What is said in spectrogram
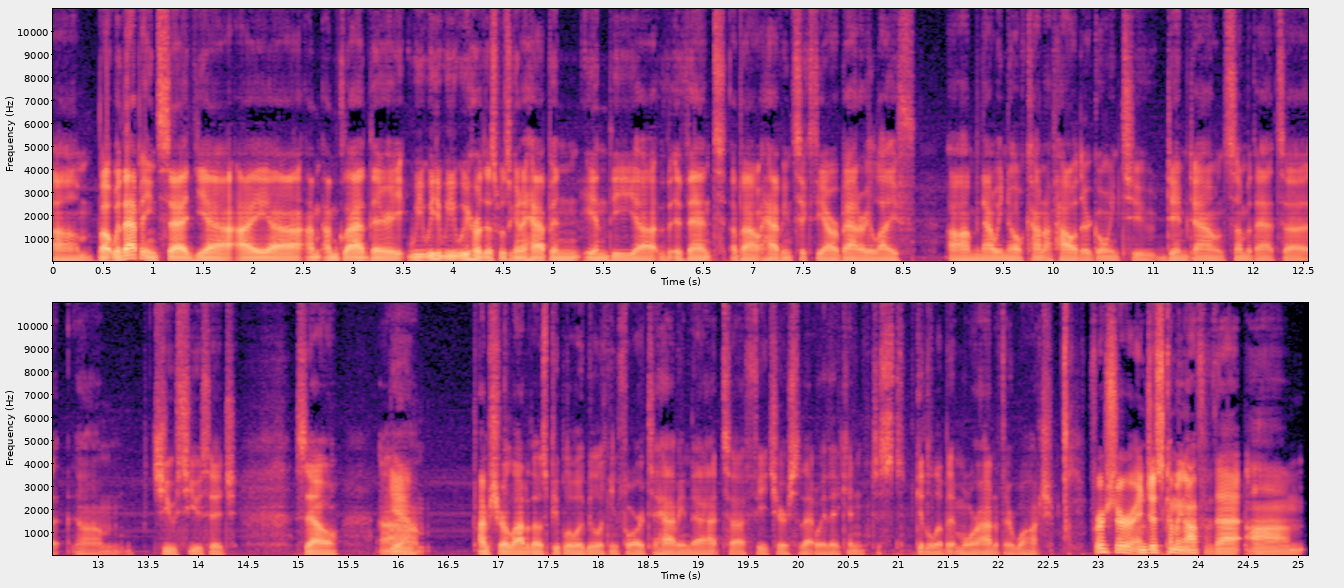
Um, but with that being said, yeah, I uh, I'm, I'm glad they we, we we heard this was going to happen in the uh, event about having 60 hour battery life. Um, now we know kind of how they're going to dim down some of that uh, um, juice usage. So um, yeah. I'm sure a lot of those people will be looking forward to having that uh, feature, so that way they can just get a little bit more out of their watch. For sure, and just coming off of that, um,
